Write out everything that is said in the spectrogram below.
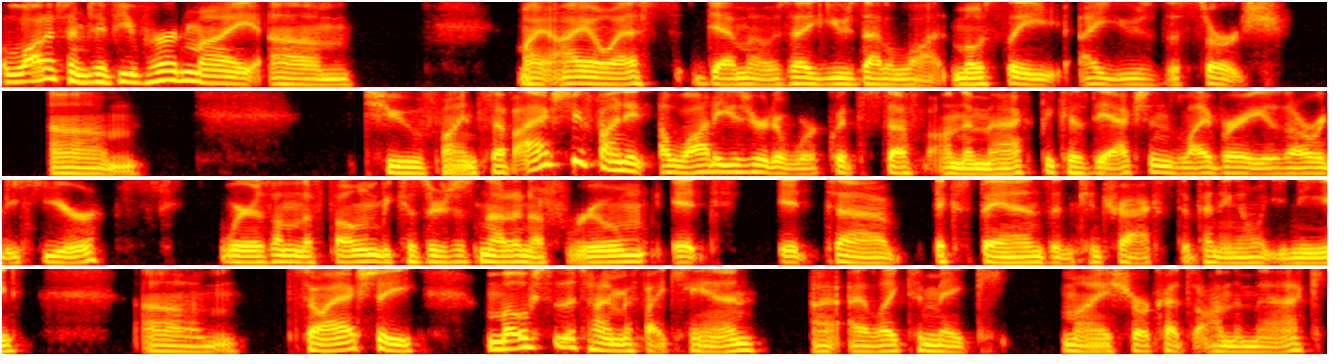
a lot of times if you've heard my um my iOS demos, I use that a lot. Mostly I use the search um to find stuff. I actually find it a lot easier to work with stuff on the Mac because the actions library is already here. Whereas on the phone, because there's just not enough room, it it uh, expands and contracts depending on what you need. Um, so I actually most of the time, if I can, I, I like to make my shortcuts on the Mac.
